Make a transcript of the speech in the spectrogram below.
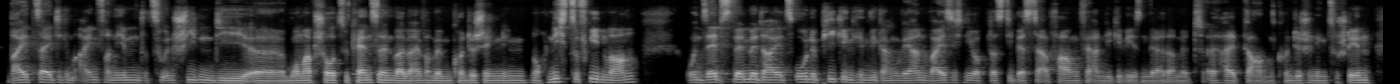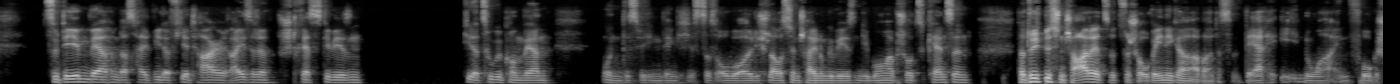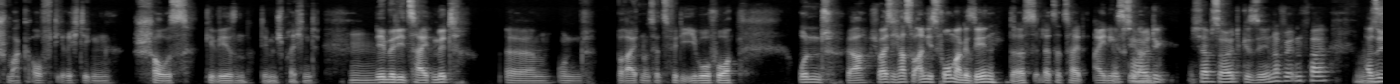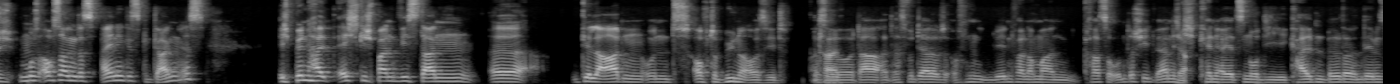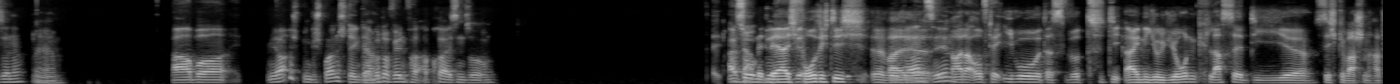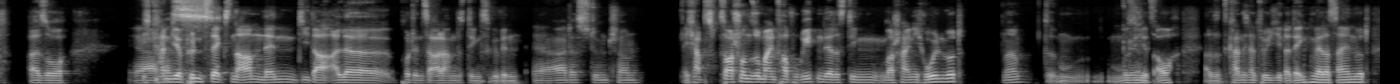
beidseitigem Einvernehmen dazu entschieden, die äh, Warm-Up-Show zu canceln, weil wir einfach mit dem Conditioning noch nicht zufrieden waren. Und selbst wenn wir da jetzt ohne Peaking hingegangen wären, weiß ich nicht, ob das die beste Erfahrung für Andy gewesen wäre, damit äh, halbgar im Conditioning zu stehen. Zudem wären das halt wieder vier Tage Reisestress gewesen, die dazugekommen wären. Und deswegen denke ich, ist das overall die schlauste Entscheidung gewesen, die Warm-Up-Show zu canceln. Natürlich ein bisschen schade, jetzt wird es eine Show weniger, aber das wäre eh nur ein Vorgeschmack auf die richtigen Shows gewesen. Dementsprechend mhm. nehmen wir die Zeit mit ähm, und bereiten uns jetzt für die Evo vor. Und ja, ich weiß nicht, hast du Andys Forma gesehen? Da ist in letzter Zeit einiges ich gegangen. Heute, ich habe sie heute gesehen, auf jeden Fall. Mhm. Also ich muss auch sagen, dass einiges gegangen ist. Ich bin halt echt gespannt, wie es dann äh, geladen und auf der Bühne aussieht. Also da, das wird ja auf jeden Fall nochmal ein krasser Unterschied werden. Ich, ja. ich kenne ja jetzt nur die kalten Bilder in dem Sinne. Ja. Aber ja, ich bin gespannt. Ich denke, ja. der wird auf jeden Fall abreißen so. Also damit wäre ich vorsichtig, wir, weil gerade auf der Ivo, das wird die, eine Julion-Klasse, die äh, sich gewaschen hat. Also ja, ich kann dir fünf, sechs Namen nennen, die da alle Potenzial haben, das Ding zu gewinnen. Ja, das stimmt schon. Ich habe zwar schon so meinen Favoriten, der das Ding wahrscheinlich holen wird. Ne? Das muss okay. ich jetzt auch, also kann sich natürlich jeder denken, wer das sein wird.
